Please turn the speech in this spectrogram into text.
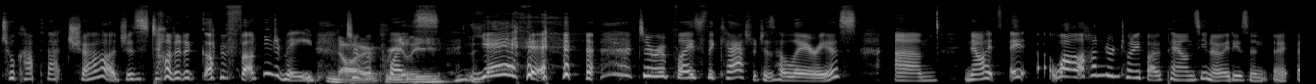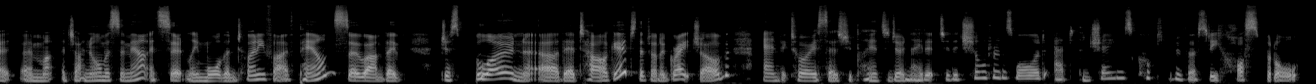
took up that charge and started a GoFundMe no, to replace- really. yeah, to replace the cash, which is hilarious. Um, now it's it, while 125 pounds, you know, it isn't a, a, a, a ginormous amount. It's certainly more than 25 pounds. So um, they've just blown uh, their target. They've done a great job. And Victoria says she plans to donate it to the children's ward at the James Cook University Hospital.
